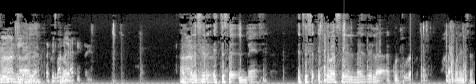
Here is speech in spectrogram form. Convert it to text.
Ah, ah, ya. Está firmando Está gratis. ¿eh? Al Ah, parecer, este es el mes. Este, es- este va a ser el mes de la cultura japonesa.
